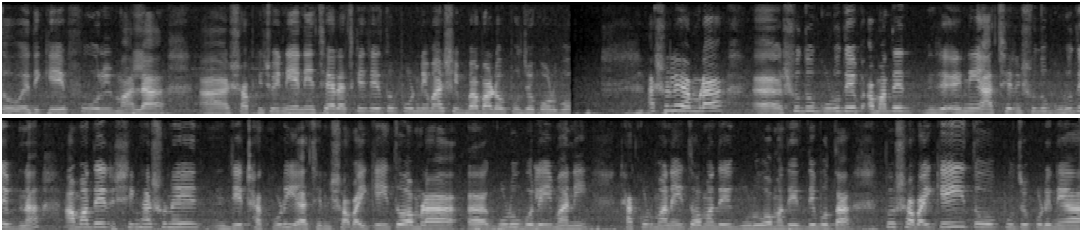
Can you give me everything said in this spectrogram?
তো এদিকে ফুল, মালা সব কিছুই নিয়ে নিয়েছি। আর আজকে যেহেতু পূর্ণিমা, শিব বাবারও পুজো করব। আসলে আমরা শুধু গুরুদেব আমাদের যিনি আছেন, শুধু গুরুদেব না, আমাদের সিংহাসনে যে ঠাকুরই আছেন, সবাইকেই তো আমরা গুরু বলেই মানি। ঠাকুর মানেই তো আমাদের গুরু, আমাদের দেবতা। তো সবাইকেই তো পুজো করে নেওয়া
